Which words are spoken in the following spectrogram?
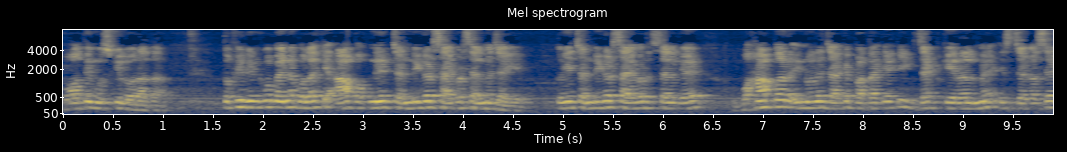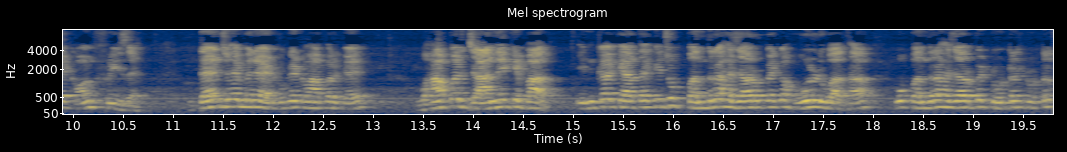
बहुत ही मुश्किल हो रहा था। तो फिर इनको मैंने बोला कि आप अपने चंडीगढ़ साइबर सेल में जाइए। तो ये चंडीगढ़ साइबर सेल गए। वहाँ पर इन्होंने जाके पता किया कि एग्जैक्ट केरल में इस जगह से अकाउंट फ्रीज है। देन जो है मेरे एडवोकेट वहाँ पर गए। वहाँ पर जाने के बाद इनका क्या था कि जो पंद्रह हज़ार रुपए का होल्ड हुआ था, वो पंद्रह हज़ार रुपए टोटल टोटल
